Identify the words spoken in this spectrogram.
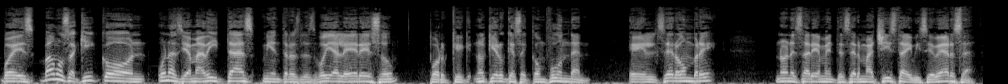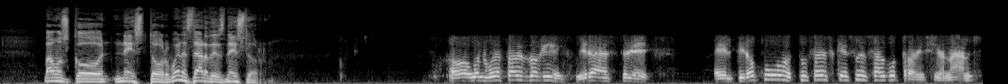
pues vamos aquí con unas llamaditas mientras les voy a leer eso, porque no quiero que se confundan. El ser hombre no necesariamente ser machista y viceversa. Vamos con Néstor. Buenas tardes, Néstor. Oh, bueno, buenas tardes, Doggy. Mira, este, el piropo, tú sabes que eso es algo tradicional.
